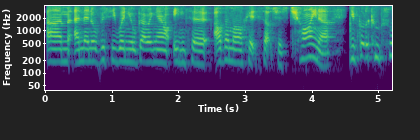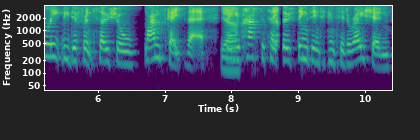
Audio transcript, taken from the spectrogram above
Um, and then obviously when you're going out into other markets such as China, you've got a completely different social landscape there. Yeah. So you have to take those things into consideration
